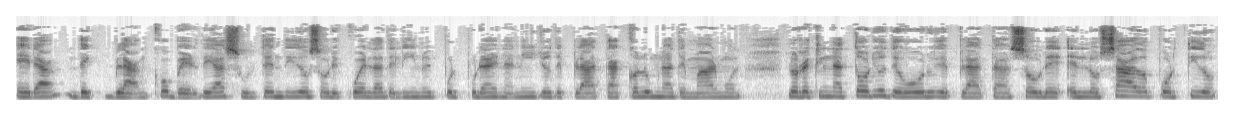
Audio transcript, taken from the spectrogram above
era de blanco, verde, azul, tendido sobre cuerdas de lino y púrpura en anillos de plata, columnas de mármol, los reclinatorios de oro y de plata, sobre el losado portido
